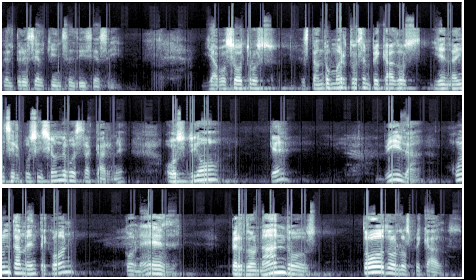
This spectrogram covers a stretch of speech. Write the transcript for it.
del 13 al 15 dice así, ya vosotros estando muertos en pecados y en la incircuncisión de vuestra carne, os dio, ¿qué? Vida, juntamente con, con Él, perdonándoos todos los pecados.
